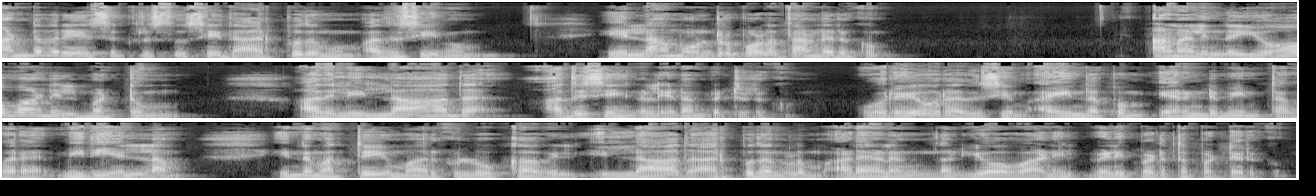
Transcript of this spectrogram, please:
ஆண்டவர் இயேசு கிறிஸ்து செய்த அற்புதமும் அதிசயமும் எல்லாம் ஒன்று போலத்தான் இருக்கும். ஆனால் இந்த யோவானில் மட்டும் அதில் இல்லாத அதிசயங்கள் இடம்பெற்றிருக்கும். ஒரே ஒரு அதிசயம் ஐந்தப்பம் இரண்டு மீன் தவிர மீதி எல்லாம் இந்த மத்தையு மார்க்கு லூக்காவில் இல்லாத அற்புதங்களும் அடையாளங்களும் தான் யோவானில் வெளிப்படுத்தப்பட்டிருக்கும்.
